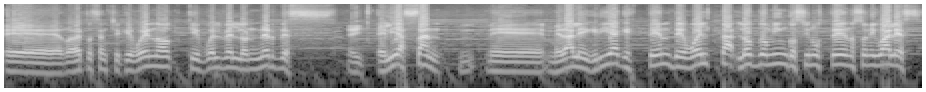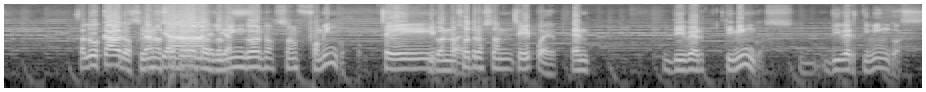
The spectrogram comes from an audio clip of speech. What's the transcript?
Eh, Roberto Sánchez, qué bueno que vuelven los nerdes. Ey. Elías San, me, me da alegría que estén de vuelta los domingos. Sin ustedes no son iguales. Saludos, cabros. Sí, Gracias, nosotros los Elías. domingos son fomingos. Sí, Y con pues. nosotros son Sí, pues. en divertimingos. Divertimingos.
